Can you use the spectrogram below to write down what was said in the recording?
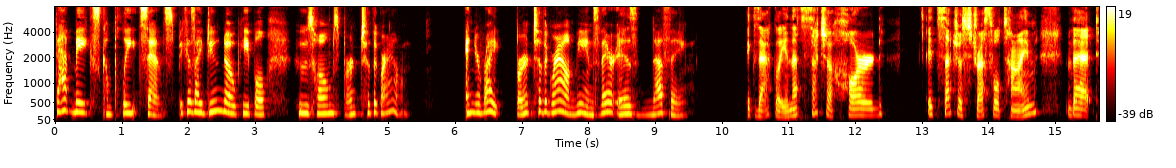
That makes complete sense because I do know people whose homes burnt to the ground. And you're right, burnt to the ground means there is nothing. Exactly. And that's such a hard, it's such a stressful time that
